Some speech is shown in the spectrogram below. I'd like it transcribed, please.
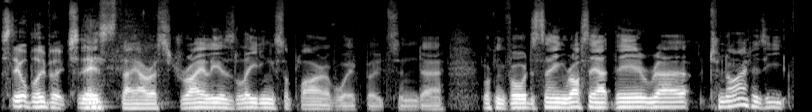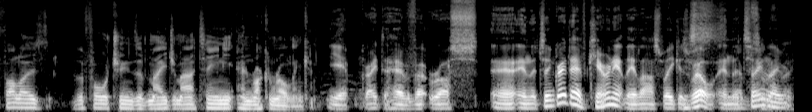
steel blue boots. And Yes, they are Australia's leading supplier of work boots, and uh, looking forward to seeing Ross out there uh, tonight as he follows the fortunes of Major Martini and Rock and Roll Lincoln. Yeah, great to have uh, Ross uh, and the team. Great to have Karen out there last week as Yes, well, and the team they were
